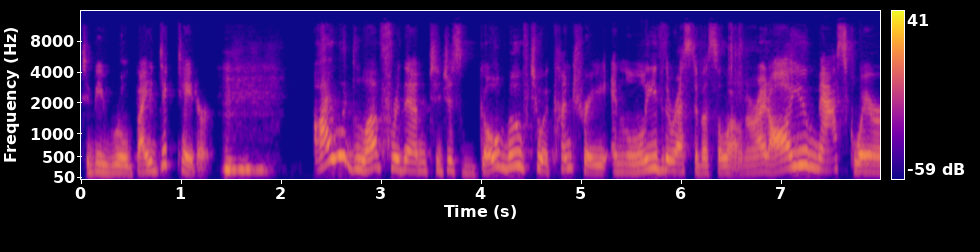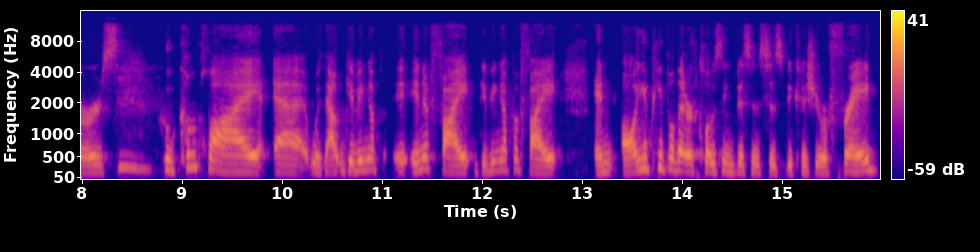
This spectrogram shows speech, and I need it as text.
to be ruled by a dictator. I would love for them to just go move to a country and leave the rest of us alone. All right, all you mask wearers who comply uh, without giving up in a fight, giving up a fight, and all you people that are closing businesses because you're afraid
